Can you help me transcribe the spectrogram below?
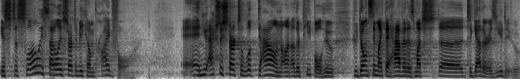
is to slowly, subtly start to become prideful. And you actually start to look down on other people who, who don't seem like they have it as much uh, together as you do.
